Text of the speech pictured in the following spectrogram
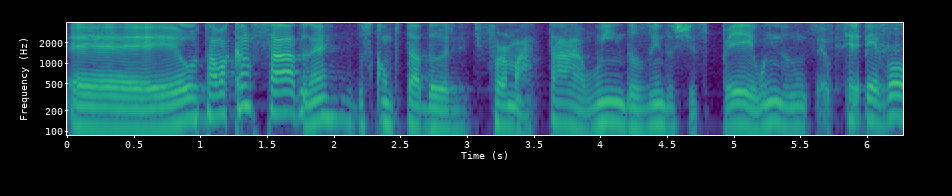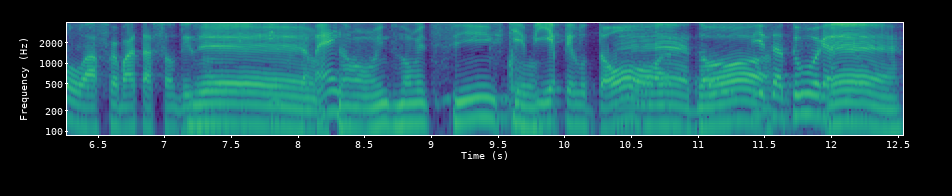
eh, eu tava cansado, né? Dos computadores, de formatar Windows, Windows XP, Windows não sei o Você quê. pegou a formatação do É, 95 também? Então, Windows 95. que via pelo DOS. É, DOS. Vida dura. É.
